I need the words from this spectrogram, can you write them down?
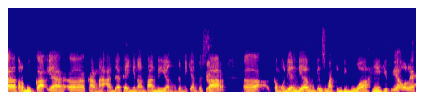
uh, terbuka ya uh, karena ada keinginan tadi yang demikian ya. besar. Ya. Uh, kemudian dia mungkin semakin dibuahi gitu ya oleh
